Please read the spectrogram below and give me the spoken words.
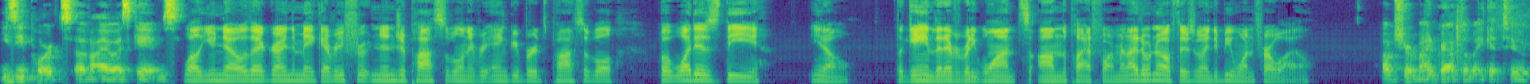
easy ports of iOS games. Well, you know they're going to make every Fruit Ninja possible and every Angry Birds possible, but what is the, you know, the game that everybody wants on the platform? And I don't know if there's going to be one for a while. I'm sure Minecraft will make it too.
